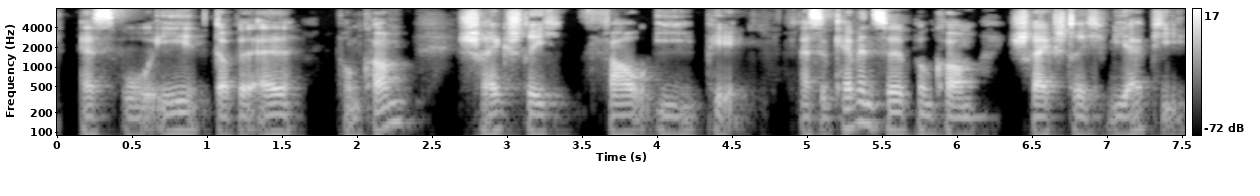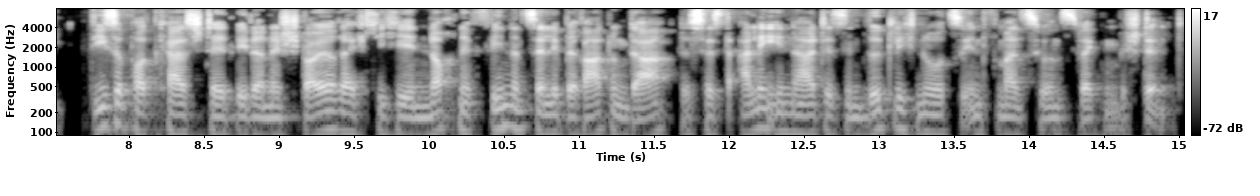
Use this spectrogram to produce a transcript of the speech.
Schrägstrich V-I-P. Also kevinsill.com Schrägstrich VIP. Dieser Podcast stellt weder eine steuerrechtliche noch eine finanzielle Beratung dar. Das heißt, alle Inhalte sind wirklich nur zu Informationszwecken bestimmt.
